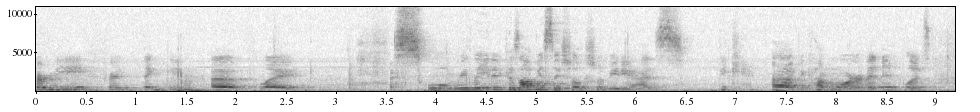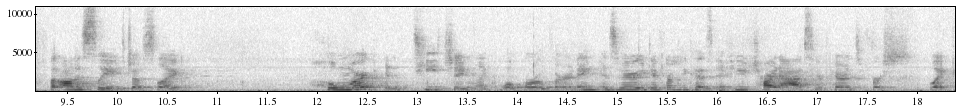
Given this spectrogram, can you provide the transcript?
For me, for thinking of like school related, because obviously social media has beca- uh, become more of an influence, but honestly, just like homework and teaching, like what we're learning, is very different because if you try to ask your parents for like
